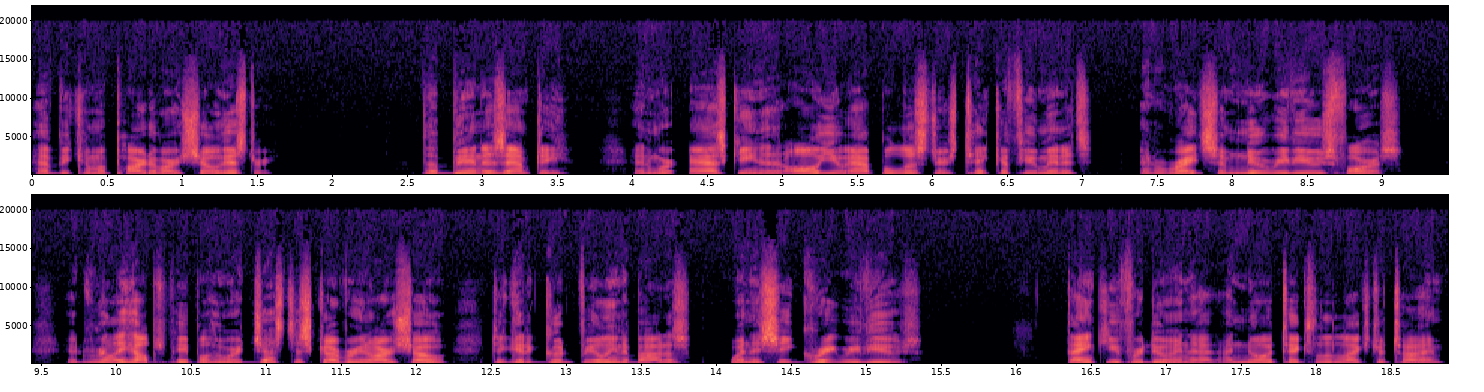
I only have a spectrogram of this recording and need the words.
have become a part of our show history. The bin is empty, and we're asking that all you Apple listeners take a few minutes and write some new reviews for us. It really helps people who are just discovering our show to get a good feeling about us when they see great reviews. Thank you for doing that. I know it takes a little extra time,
